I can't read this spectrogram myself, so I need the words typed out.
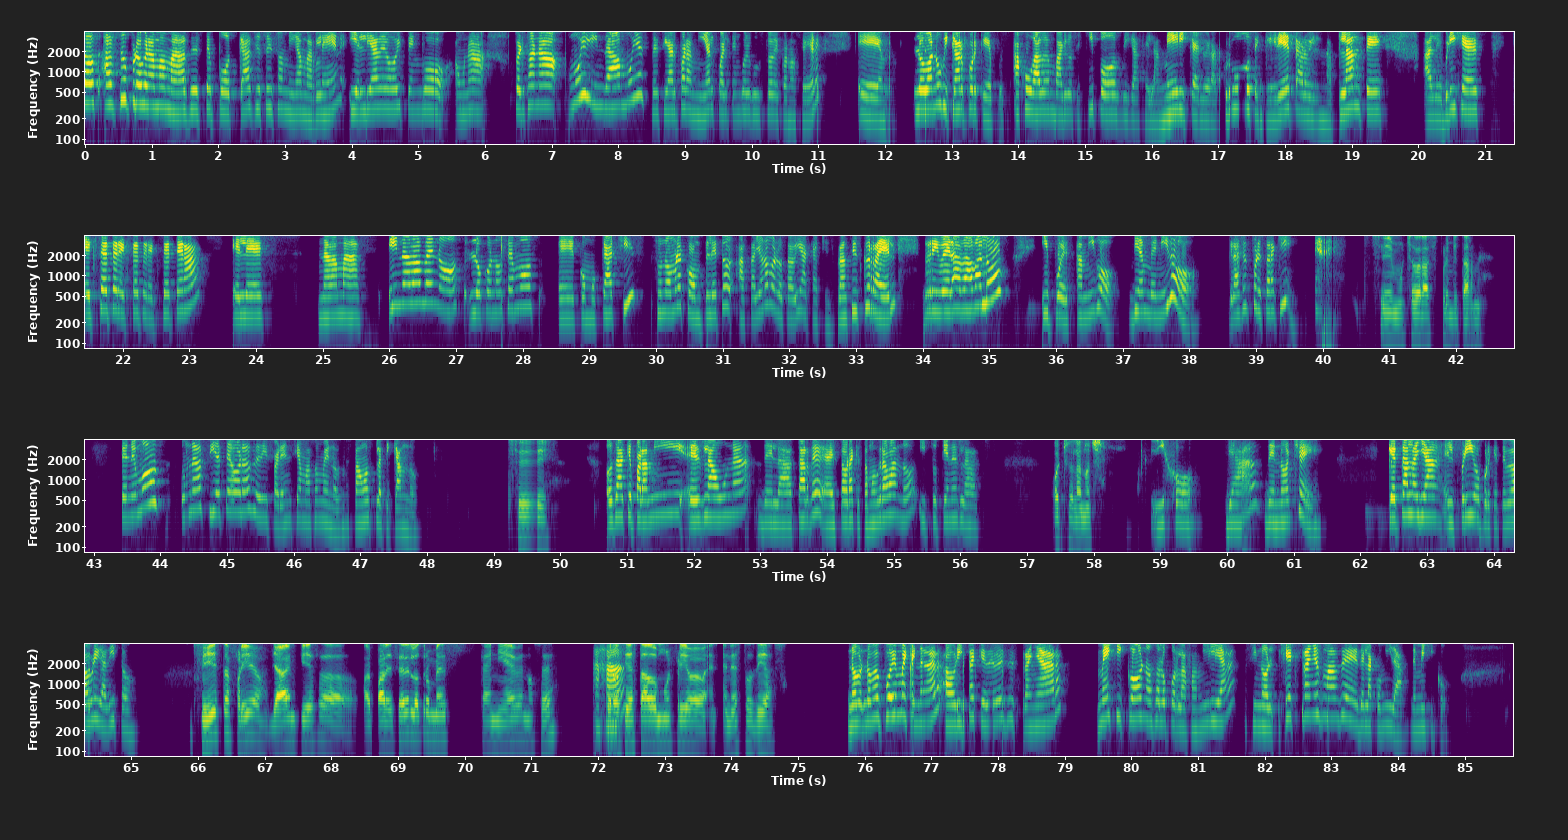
A su programa más de este podcast. Yo soy su amiga Marlene y el día de hoy tengo a una persona muy linda, muy especial para mí, al cual tengo el gusto de conocer. Eh, lo van a ubicar porque pues, ha jugado en varios equipos, digas el América, el Veracruz, en Querétaro, en Atlante, Alebrijes, etcétera, etcétera, etcétera. Él es nada más y nada menos, lo conocemos eh, como Cachis, su nombre completo, hasta yo no me lo sabía, Cachis, Francisco Israel Rivera Dávalos. Y pues, amigo, bienvenido. Gracias por estar aquí. Sí, muchas gracias por invitarme. Tenemos unas siete horas de diferencia más o menos, me estamos platicando. Sí. O sea que para mí es la una de la tarde, a esta hora que estamos grabando, y tú tienes las... Ocho de la noche. Hijo, ya, de noche. ¿Qué tal allá el frío? Porque te veo abrigadito. Sí, está frío. Ya empieza, al parecer el otro mes cae nieve, no sé. Ajá. Pero sí ha estado muy frío en, estos días. No, no me puedo imaginar ahorita que debes extrañar México, no solo por la familia, sino ¿qué extrañas más de, de la comida de México?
